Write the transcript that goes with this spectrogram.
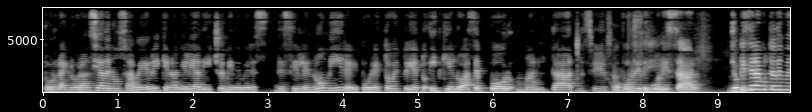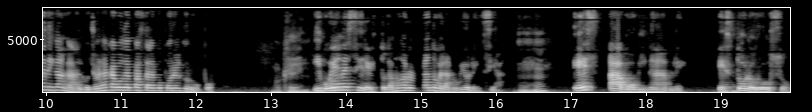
por la ignorancia de no saber y que nadie le ha dicho y mi deber es decirle, no mire, por esto, esto y esto, y quien lo hace por maldad Sí, o por ridiculizar. Yo quisiera que ustedes me digan algo, yo les acabo de pasar algo por el grupo Ok. y voy a decir esto, estamos hablando de la no violencia. Es abominable, es doloroso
